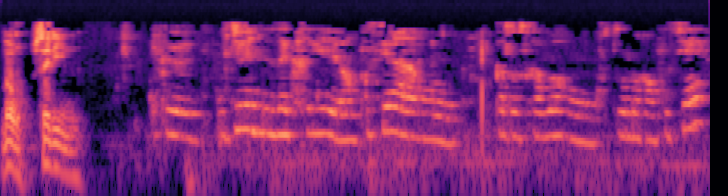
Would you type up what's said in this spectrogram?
Bon, Céline. que Dieu nous a créés en poussière, on- quand on sera mort, on retournera en poussière.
